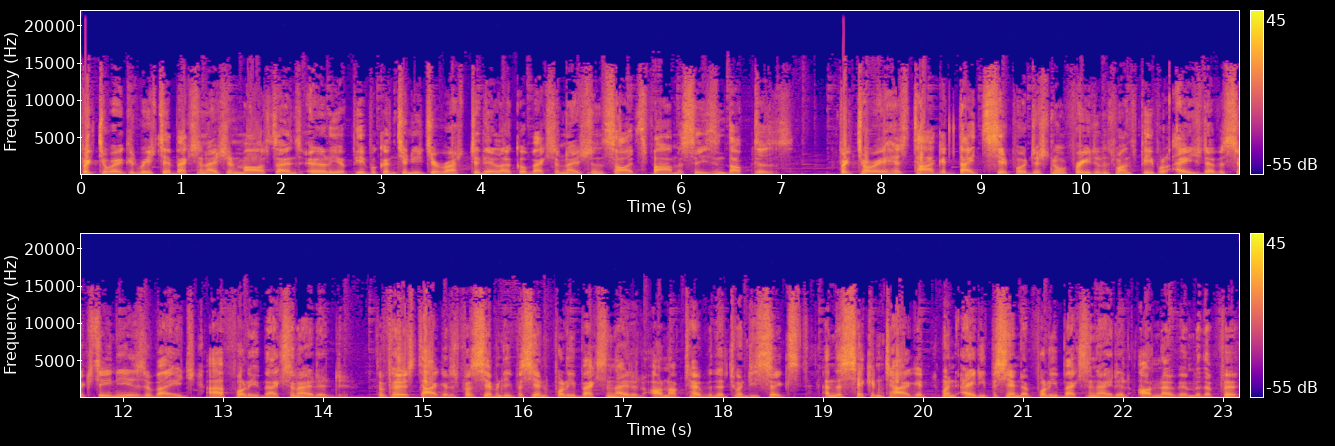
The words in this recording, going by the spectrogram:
Victoria could reach their vaccination milestones early if people continue to rush to their local vaccination sites, pharmacies, and doctors. Victoria has target dates set for additional freedoms once people aged over 16 years of age are fully vaccinated. The first target is for 70% fully vaccinated on October the 26th, and the second target when 80% are fully vaccinated on November the 5th.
